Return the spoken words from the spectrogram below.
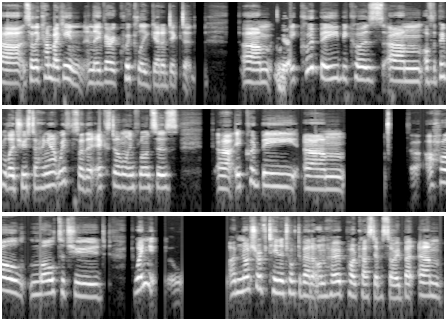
Uh, so they come back in and they very quickly get addicted. Um, yeah. It could be because um, of the people they choose to hang out with, so their external influences. Uh, it could be um, a whole multitude when you, I'm not sure if Tina talked about it on her podcast episode, but um,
